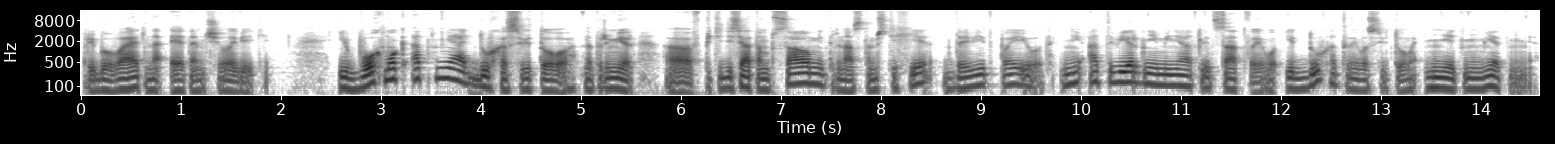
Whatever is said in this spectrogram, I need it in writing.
пребывает на этом человеке. И Бог мог отнять Духа Святого. Например, э, в 50-м псалме, 13 стихе Давид поет «Не отвергни меня от лица Твоего, и Духа Твоего Святого не отними от меня».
